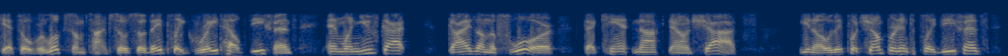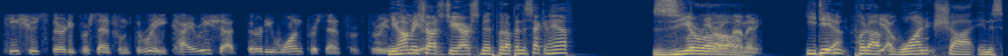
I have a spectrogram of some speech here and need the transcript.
gets overlooked sometimes. So so they play great help defense, and when you've got guys on the floor that can't knock down shots, you know, they put Shumpert in to play defense. He shoots 30% from three. Kyrie shot 31% from three. you know how many year. shots J.R. Smith put up in the second half? Zero. Zero. How many? He didn't Yeah. put up Yeah. one shot in this.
